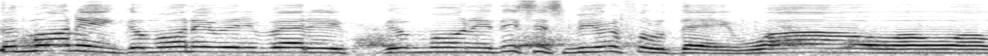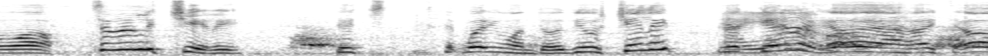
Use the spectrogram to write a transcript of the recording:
Good morning, good morning, everybody. Good morning. This is beautiful day. Wow, wow, wow, wow. It's a little chilly. It's, what do you want to do? You chilly? You I chilly? am. Oh, yeah.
